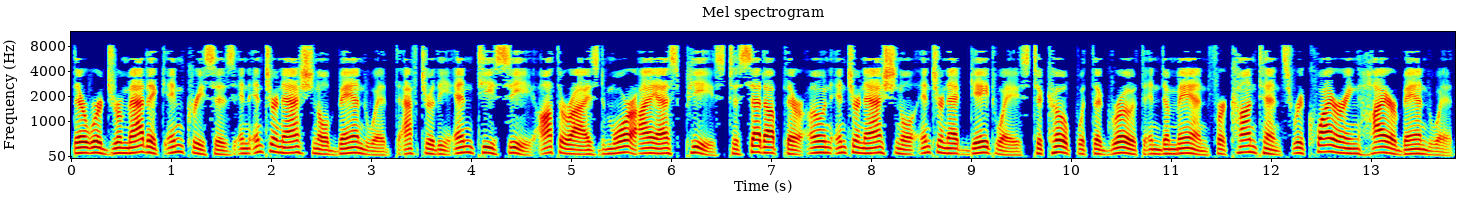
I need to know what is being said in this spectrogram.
there were dramatic increases in international bandwidth after the NTC authorized more ISPs to set up their own international Internet gateways to cope with the growth in demand for contents requiring higher bandwidth.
